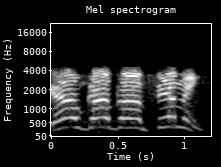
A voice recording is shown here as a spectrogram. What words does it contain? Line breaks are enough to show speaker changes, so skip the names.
Go, go, go, I'm filming!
